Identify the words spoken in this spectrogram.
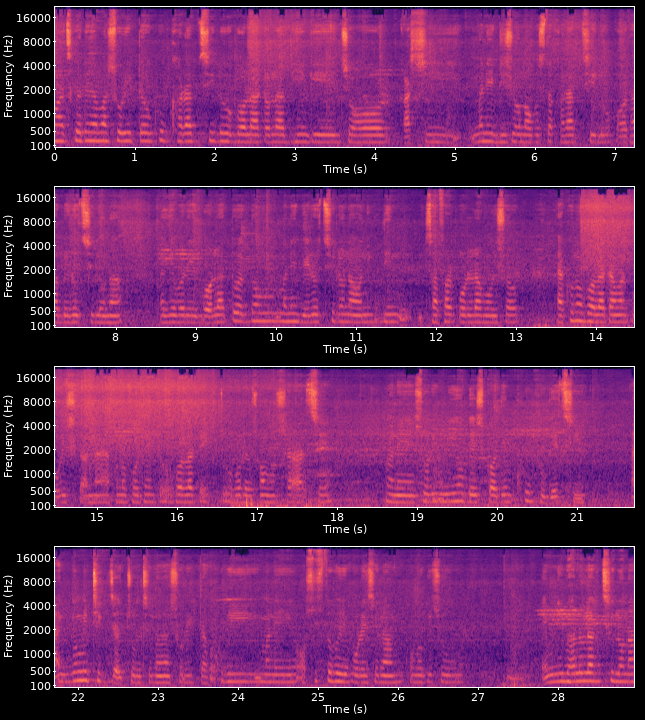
মাঝখানে আমার শরীরটাও খুব খারাপ ছিল। গলা টলা ভেঙে, জ্বর, কাশি মানে ভীষণ অবস্থা খারাপ ছিল। কথা বেরোচ্ছিল না। একেবারে গলা তো একদম মানে বেরোচ্ছিল না অনেক দিন সাফার করলাম ওই সব এখনও গলাটা আমার পরিষ্কার না এখনও পর্যন্ত গলাতে একটু হলেও সমস্যা আছে। মানে শরীর নিয়েও বেশ কদিন খুব ভুগেছি। একদমই ঠিক চলছিল না শরীরটা, খুবই মানে অসুস্থ হয়ে পড়েছিলাম, কোনো কিছু এমনি ভালো লাগছিল না,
